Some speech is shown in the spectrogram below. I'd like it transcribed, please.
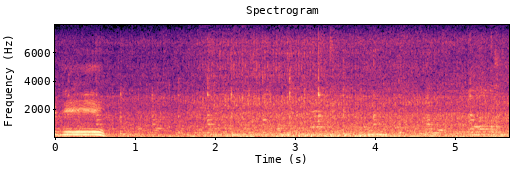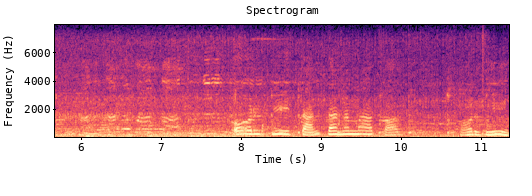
ਜੀ ਕੌਰ ਜੀ ਤਨ ਤਨ ਮਾਤਾ ਕੌਰ ਜੀ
